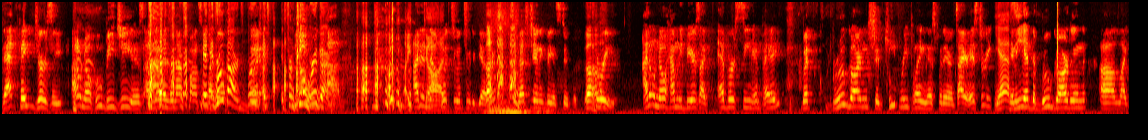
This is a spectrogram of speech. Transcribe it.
that fake jersey. I don't know who BG is. I know we were not sponsored. It's by Brew them. Brew It's, it's from Team Oh, Brew Garden. God. I did God. not put two and two together. so that's Channing being stupid. Uh-huh. Three, I don't know how many beers I've ever seen him pay, but Brew Garden should keep replaying this for their entire history. Yes. And he had the Brew Garden uh, like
